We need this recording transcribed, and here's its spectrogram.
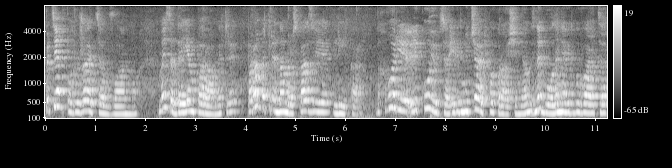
Пацієнт погружається в ванну. Ми задаємо параметри. Параметри нам розказує лікар. Хворі лікуються і відмічають покращення. Знеболення відбувається,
